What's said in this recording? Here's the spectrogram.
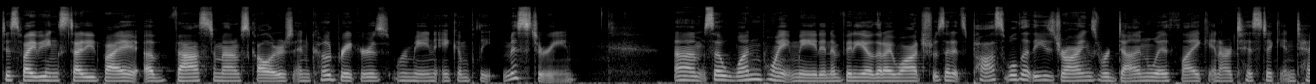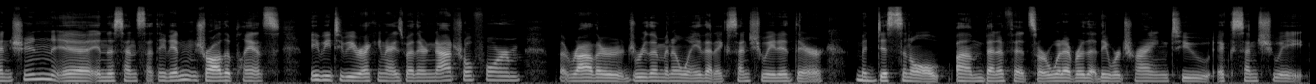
despite being studied by a vast amount of scholars and codebreakers, remain a complete mystery. Um, so, one point made in a video that I watched was that it's possible that these drawings were done with like an artistic intention, uh, in the sense that they didn't draw the plants maybe to be recognized by their natural form, but rather drew them in a way that accentuated their medicinal um, benefits or whatever that they were trying to accentuate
